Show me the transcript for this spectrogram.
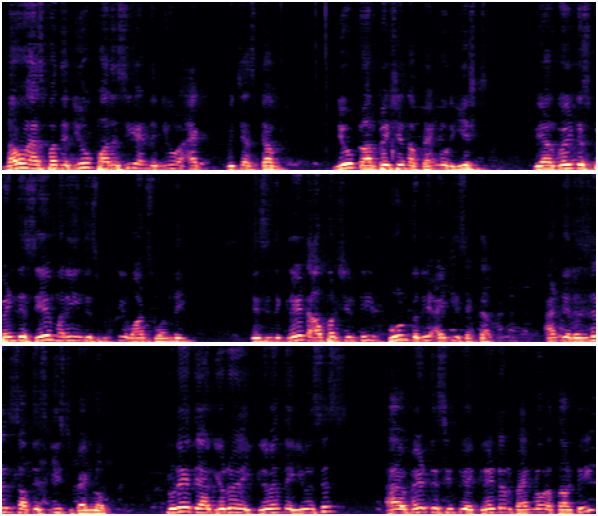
Now, as per the new policy and the new act which has come, new corporation of Bangalore East, we are going to spend the same money in this 50 wards only. This is a great opportunity, boon to the IT sector and the residents of this East Bangalore. Today they have given, given the USS. I have made this into a greater Bangalore authority.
